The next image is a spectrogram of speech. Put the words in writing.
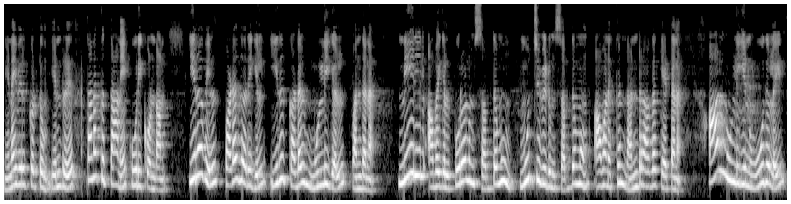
நினைவிருக்கட்டும் என்று தனக்குத்தானே கூறிக்கொண்டான். இரவில் படகருகில் இரு கடல் முள்ளிகள் வந்தன. நீரில் அவைகள் புரளும் சப்தமும் மூச்சுவிடும் சப்தமும் அவனுக்கு நன்றாக கேட்டன. ஆண்முள்ளியின் ஊதலை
